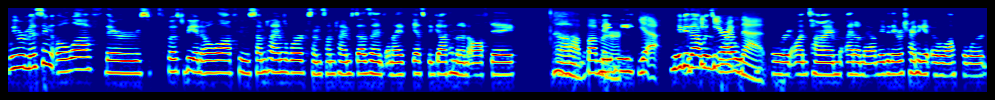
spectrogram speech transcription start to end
We were missing Olaf. There's supposed to be an Olaf who sometimes works and sometimes doesn't, and I guess we got him on an off day. Um, bummer. Maybe, yeah. maybe We that was why hearing that. were on time. I don't know. Maybe they were trying to get Olaf to work.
